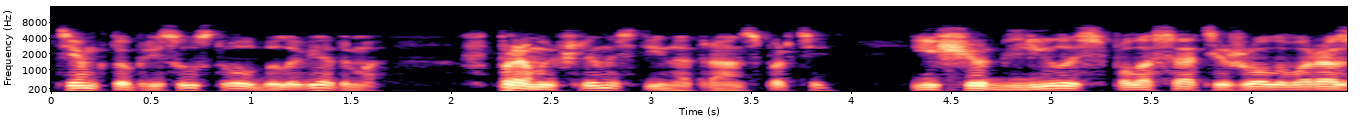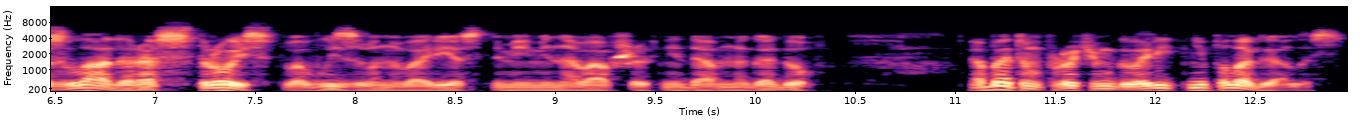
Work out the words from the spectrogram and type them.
Тем, кто присутствовал, было ведомо. В промышленности и на транспорте – еще длилась полоса тяжелого разлада, расстройства, вызванного арестами миновавших недавно годов. Об этом, впрочем, говорить не полагалось.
